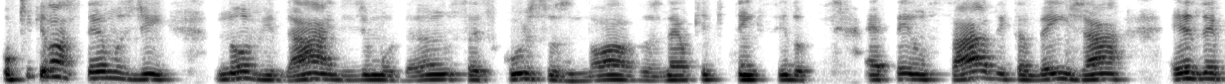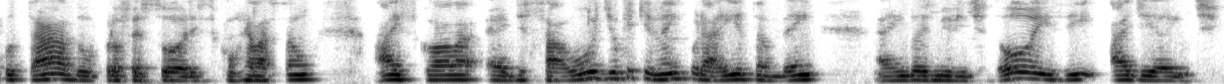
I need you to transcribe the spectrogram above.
o que, que nós temos de novidades, de mudanças, cursos novos, né? O que, que tem sido é, pensado e também já executado, professores, com relação à escola é, de saúde, o que, que vem por aí também é, em 2022 e adiante.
